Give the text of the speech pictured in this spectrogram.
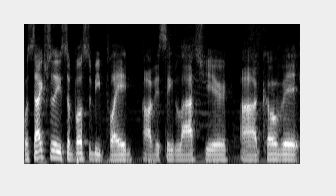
was actually supposed to be played obviously last year. Uh covid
